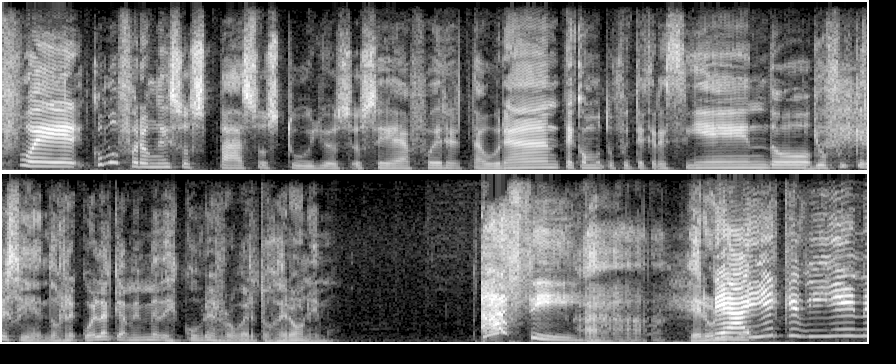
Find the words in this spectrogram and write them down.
fue, ¿Cómo fueron esos pasos tuyos? O sea, ¿fue restaurante? ¿Cómo tú fuiste creciendo? Yo fui creciendo. Recuerda que a mí me descubre Roberto Jerónimo. Ah, sí. Ah, de ahí es que viene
